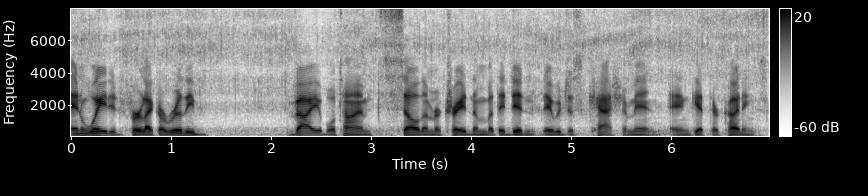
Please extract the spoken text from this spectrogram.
and waited for like a really valuable time to sell them or trade them, but they didn't. They would just cash them in and get their cuttings.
